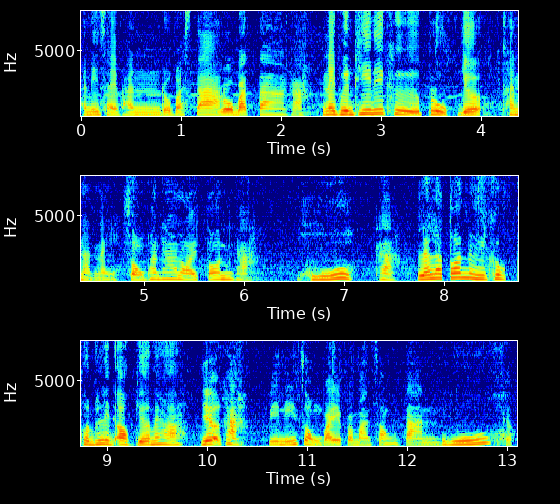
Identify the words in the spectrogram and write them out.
อันนี้สายพันธุ์โรบัสต้าโรบัสต้าค่ะ ในพื้นที่นี่คือปลูกเยอะขนาดไหน2,500 ต้นค่ะโอ้โหค่ะ แล้วละต้นหนึ่งคือผลผลิตออกเยอะไหมคะเยอะค่ะ ปีนี้ส่งไปประมาณ 2 ตันโอ้โหเกือบ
